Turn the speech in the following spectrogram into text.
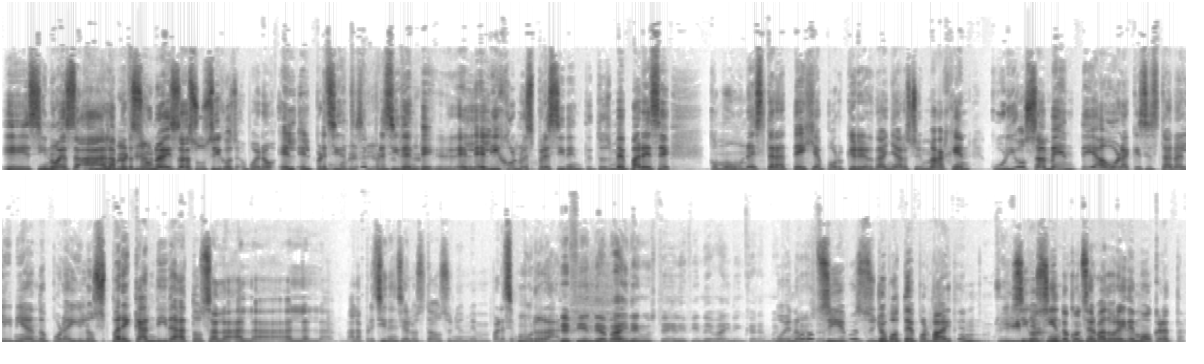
eh, si no es a ¿Cómo la persona, es a sus hijos. Bueno, el, el presidente es el presidente. El, el hijo no es presidente. Entonces me parece como una estrategia por querer dañar su imagen. Curiosamente, ahora que se están alineando por ahí los precandidatos a la, a la, a la- la- a la presidencia de los Estados Unidos. Me, parece muy raro. Defiende a Biden usted, defiende a Biden, caramba. Bueno, sí, pues yo voté por Biden. y sigo pero- siendo conservadora y demócrata.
